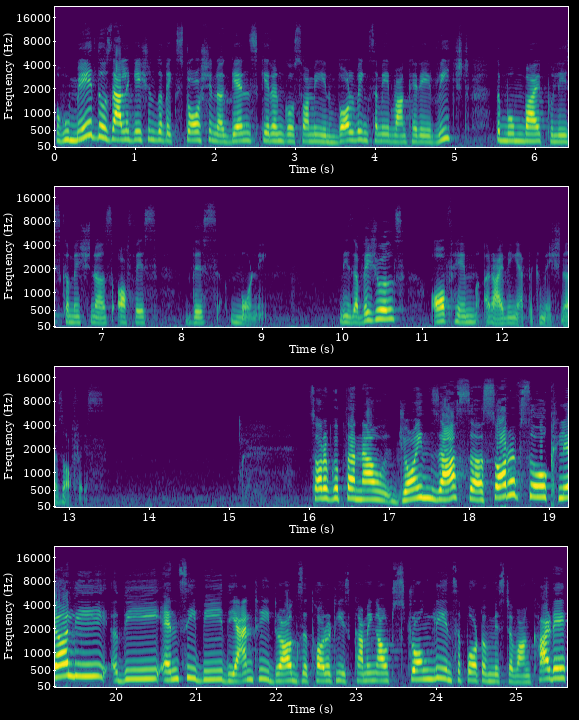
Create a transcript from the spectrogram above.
who made those allegations of extortion against Kiran Goswami involving Sameer Wankhede, reached the Mumbai Police Commissioner's office this morning. These are visuals of him arriving at the Commissioner's office. Saurav Gupta now joins us. Uh, Saurav, so clearly the NCB, the anti-drugs authority is coming out strongly in support of Mr. Wankhede.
